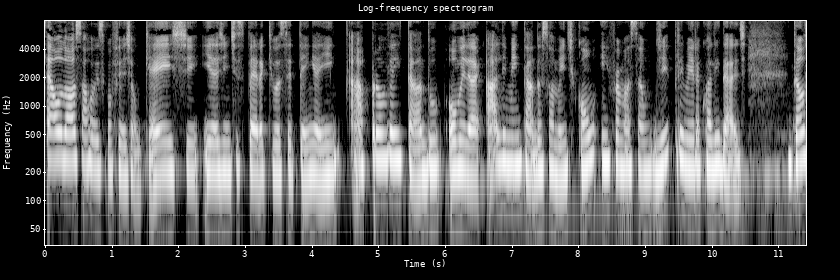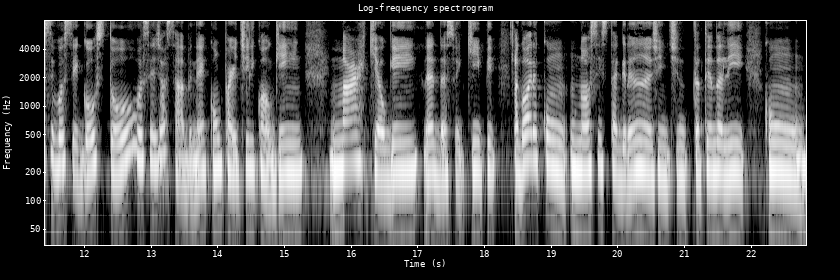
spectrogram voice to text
é o nosso Arroz com Feijão Cast e a gente espera que você tenha aí aproveitado, ou melhor, alimentado a sua mente com informação de primeira qualidade. Então, se você gostou, você já sabe, né? Compartilhe com alguém, marque alguém, né, da sua equipe. Agora com o nosso Instagram, a gente tá tendo ali com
